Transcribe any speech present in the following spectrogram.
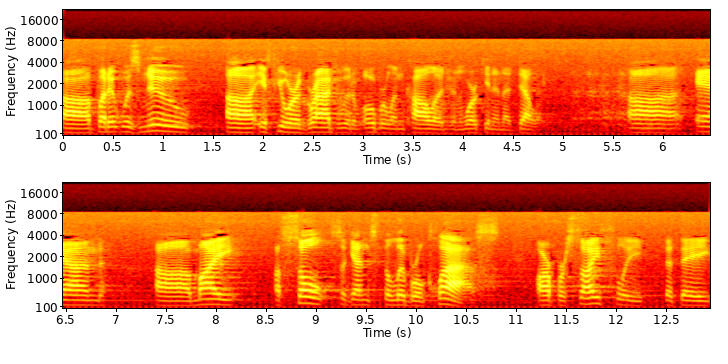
Uh, but it was new uh, if you were a graduate of Oberlin College and working in a deli. Uh, and uh, my assaults against the liberal class are precisely that they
